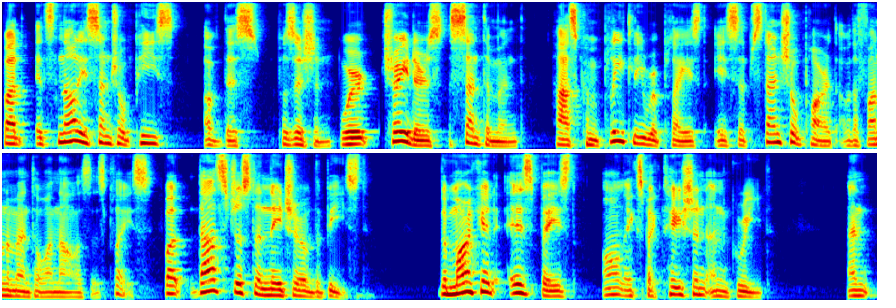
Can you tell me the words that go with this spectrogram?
but it's not a central piece of this position, where traders' sentiment has completely replaced a substantial part of the fundamental analysis place. But that's just the nature of the beast. The market is based on expectation and greed. And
